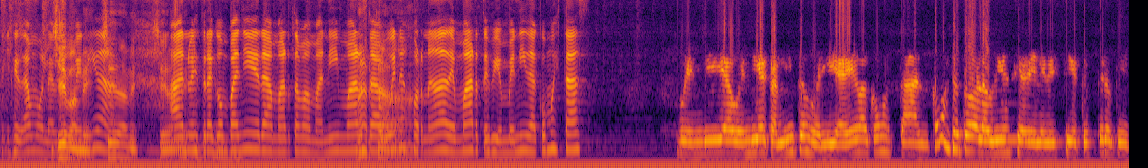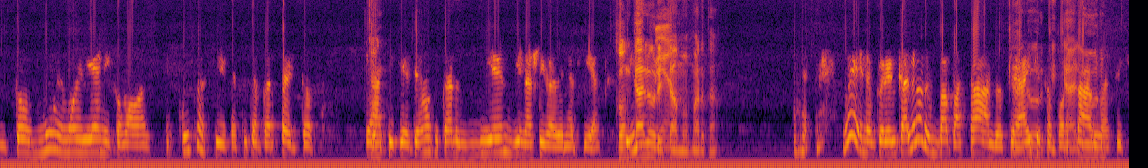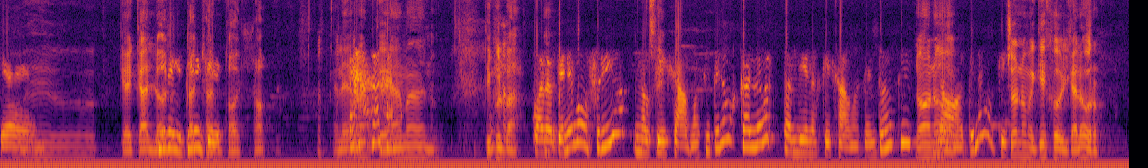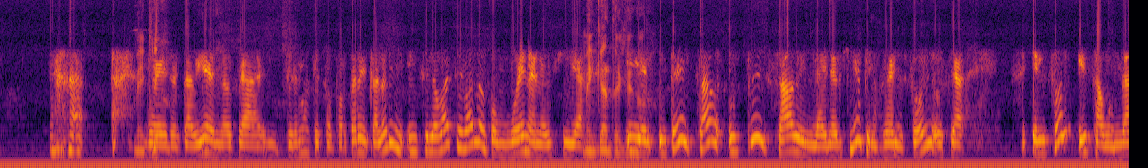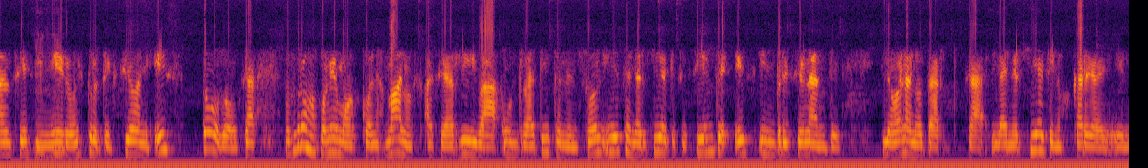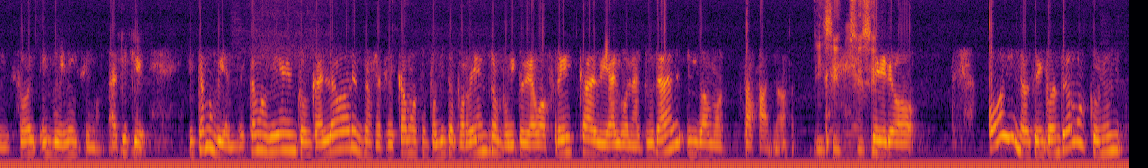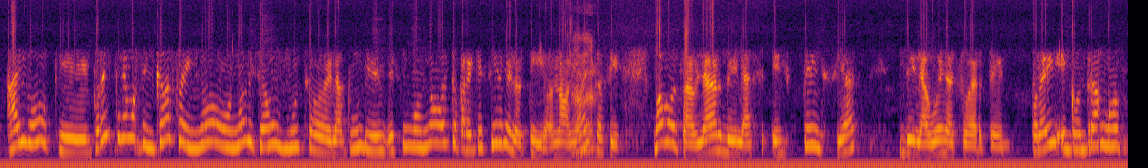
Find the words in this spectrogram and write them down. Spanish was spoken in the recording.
Le damos la bienvenida a nuestra compañera Marta Mamaní. Marta, buena jornada de martes, bienvenida, ¿cómo estás? Buen día, buen día Carlitos, buen día Eva, ¿cómo están? ¿Cómo está toda la audiencia de LB7? Espero que todos muy, muy bien y como escucha, sí, se escucha perfecto. Así que tenemos que estar bien, bien arriba de energía. Con calor estamos, Marta. bueno, pero el calor va pasando, o sea, hay que soportarlo, así que... qué calor, tiene, tiene que... la mano. Disculpa. Cuando tenemos frío nos quejamos, si tenemos calor también nos quejamos, entonces no, no, tenemos que... Yo no me quejo del calor. bueno, está bien, o sea, tenemos que soportar el calor y, se lo va llevando con buena energía. Me encanta el calor. Y ustedes, saben, ustedes saben la energía que nos da el sol, o sea, el sol es abundancia, es dinero, es protección, es todo. O sea, nosotros nos ponemos con las manos hacia arriba un ratito en el sol y esa energía que se siente es impresionante. Lo van a notar. O sea, la energía que nos carga el sol es buenísimo. Así que estamos bien, estamos bien con calor, nos refrescamos un poquito por dentro, un poquito de agua fresca, de algo natural y vamos zafando. Y sí, sí, sí. Pero hoy nos encontramos con un algo que por ahí tenemos en casa y no no le llevamos mucho de la punta y decimos, no, ¿esto para qué sirve? Lo tiro. No, no es así. Vamos a hablar de las especias de la buena suerte. Por ahí encontramos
